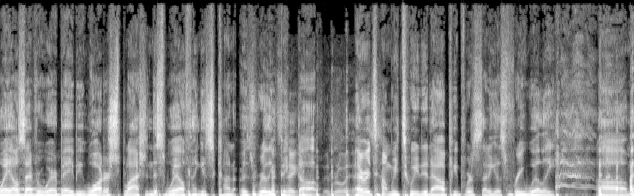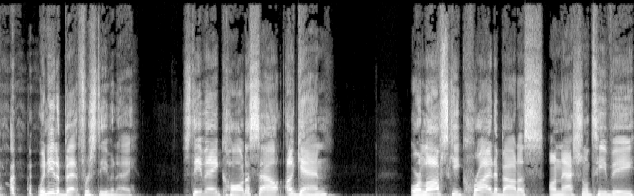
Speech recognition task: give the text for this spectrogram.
Whales everywhere, baby. Water splashing. This whale thing is kind of is really picked up. really. Every time we tweet it out, people are sending us free Willy. Um, we need a bet for Stephen A. Stephen A. called us out again. Orlovsky cried about us on national TV,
